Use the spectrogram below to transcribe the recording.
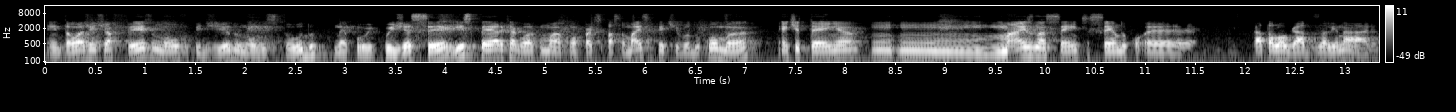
Então a gente já fez um novo pedido, um novo estudo né, para o IGC e espera que agora, com uma, com uma participação mais efetiva do Coman, a gente tenha um, um mais nascentes sendo é, catalogados ali na área.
